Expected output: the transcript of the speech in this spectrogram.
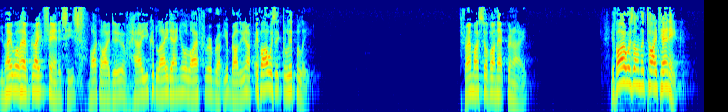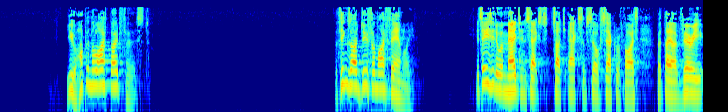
You may well have great fantasies, like I do, of how you could lay down your life for bro- your brother. You know, if I was at Gallipoli, throw myself on that grenade. If I was on the Titanic, you hop in the lifeboat first. The things I'd do for my family. It's easy to imagine such, such acts of self sacrifice, but they are very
